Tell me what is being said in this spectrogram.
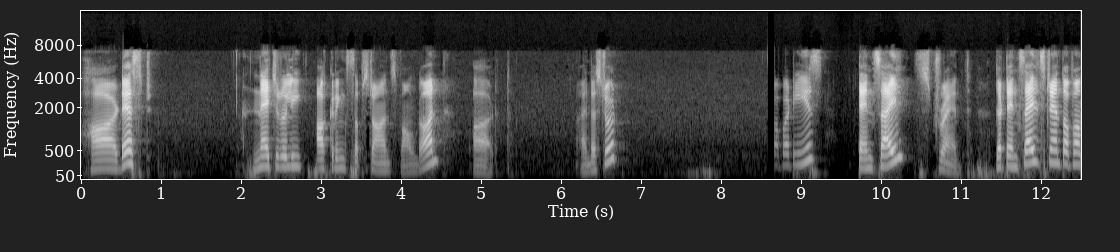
hardest naturally occurring substance found on earth. Understood property is tensile strength. The tensile strength of a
